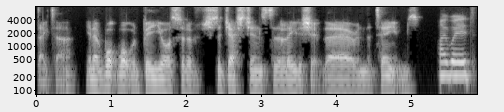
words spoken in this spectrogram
data you know what what would be your sort of suggestions to the leadership there and the teams? I would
